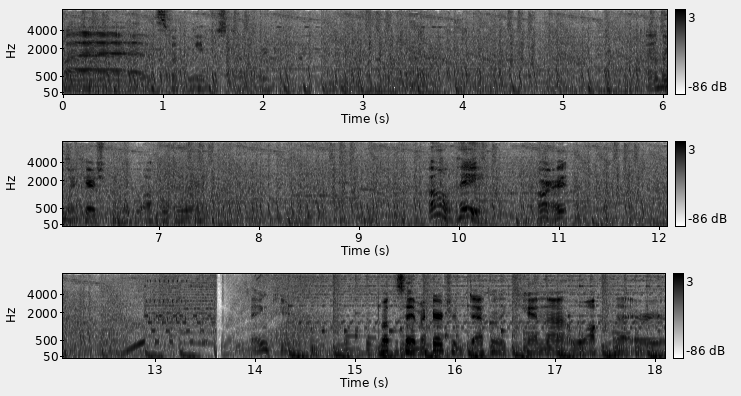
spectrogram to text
Wow, this fucking game just cut me. I don't think my character can walk over there. Oh, hey! Alright. Thank you. I was about to say, my character definitely cannot walk that area.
